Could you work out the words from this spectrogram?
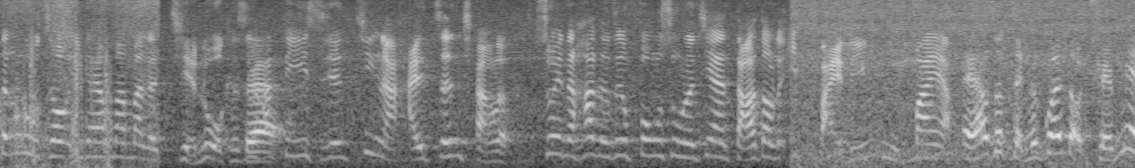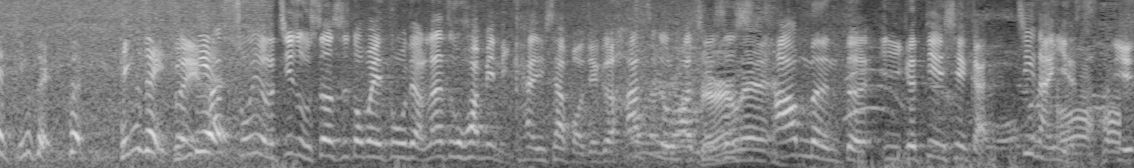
登陆之后应该要慢慢的减弱，可是它第一时间竟然还增强了，所以呢，它的这个风速呢，竟然达到了一百零五迈啊！哎，他说整个关岛全面停水，对，停水。对，它所有的基础设施都被剁掉。那这个画面你看一下，宝杰哥，它这个的话其实是他们的一个电线杆竟然也也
